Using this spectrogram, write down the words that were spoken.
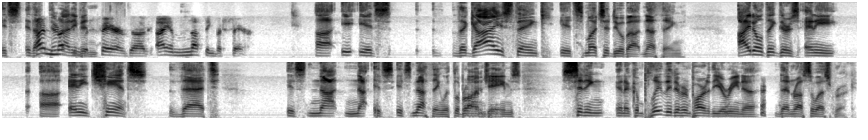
it's they're I'm not nothing even but fair, Doug. I am nothing but fair. Uh, it, it's the guys think it's much ado about nothing. I don't think there's any uh, any chance that it's not not it's it's nothing with LeBron James sitting in a completely different part of the arena than Russell Westbrook.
